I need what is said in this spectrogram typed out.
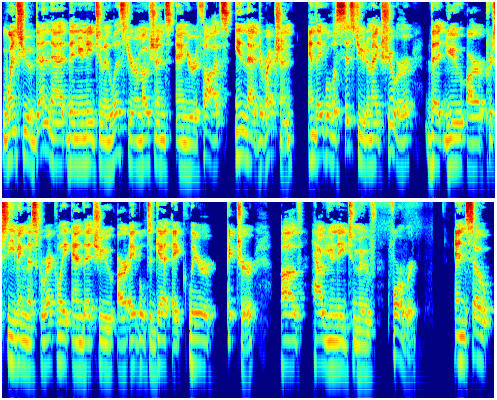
Once you have done that, then you need to enlist your emotions and your thoughts in that direction, and they will assist you to make sure that you are perceiving this correctly and that you are able to get a clear picture of how you need to move forward. And so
